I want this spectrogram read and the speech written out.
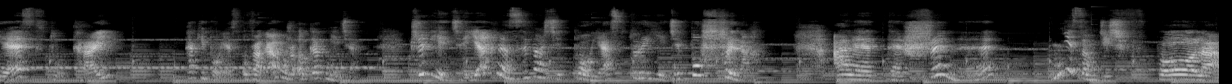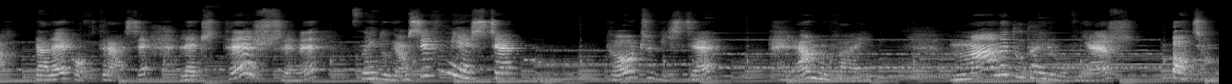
jest tutaj taki pojazd. Uwaga, może odgadniecie. Czy wiecie, jak nazywa się pojazd, który jedzie po szynach? Ale te szyny nie są gdzieś w polach, daleko w trasie, lecz te szyny znajdują się w mieście. To oczywiście tramwaj. Mamy tutaj również pociąg.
